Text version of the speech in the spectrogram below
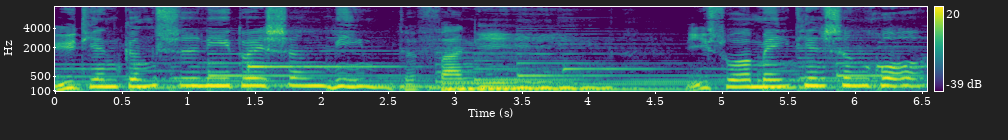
雨天更是你对生命的反应。你说每天生活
